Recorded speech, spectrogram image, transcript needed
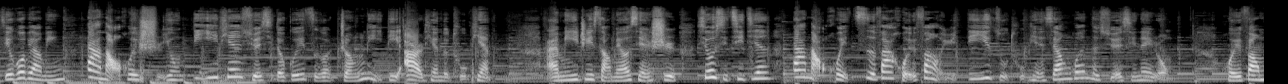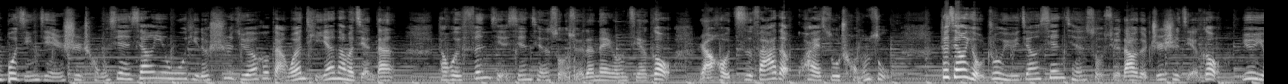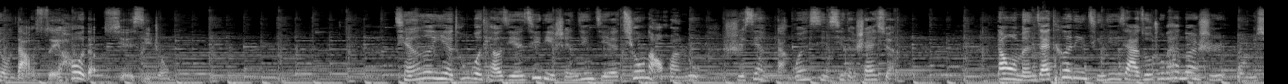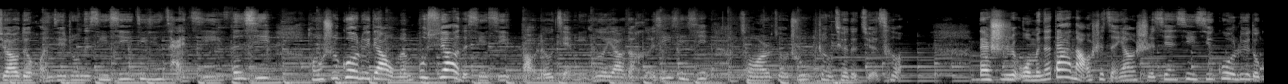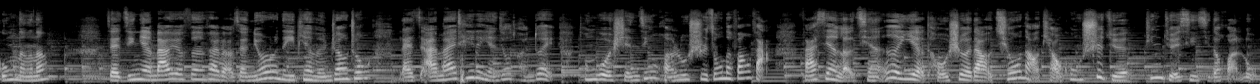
结果表明，大脑会使用第一天学习的规则整理第二天的图片。MEG 扫描显示，休息期间大脑会自发回放与第一组图片相关的学习内容。回放不仅仅是重现相应物体的视觉和感官体验那么简单，它会分解先前所学的内容结构，然后自发的快速重组。这将有助于将先前所学到的知识结构运用到随后的学习中。前额叶通过调节基底神经节丘脑环路，实现感官信息的筛选。当我们在特定情境下做出判断时，我们需要对环境中的信息进行采集、分析，同时过滤掉我们不需要的信息，保留简明扼要的核心信息，从而做出正确的决策。但是，我们的大脑是怎样实现信息过滤的功能呢？在今年八月份发表在《Neuron》的一篇文章中，来自 MIT 的研究团队通过神经环路示踪的方法，发现了前额叶投射到丘脑调控视觉、听觉信息的环路。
